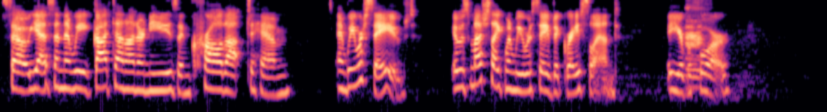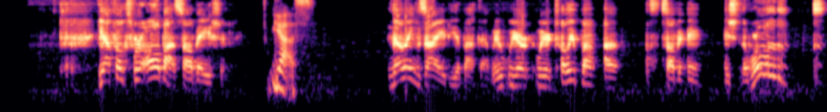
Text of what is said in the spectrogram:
So, yes, and then we got down on our knees and crawled up to him, and we were saved. It was much like when we were saved at Graceland a year mm. before. Yeah, folks, we're all about salvation. Yes. No anxiety about that. We, we are we are totally about salvation. The world, is,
